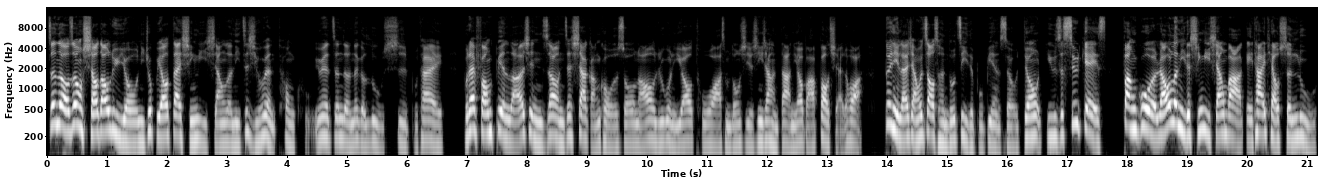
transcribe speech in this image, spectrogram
真的、哦，这种小岛旅游，你就不要带行李箱了，你自己会很痛苦，因为真的那个路是不太不太方便啦。而且你知道你在下港口的时候，然后如果你又要拖啊什么东西，行李箱很大，你要把它抱起来的话，对你来讲会造成很多自己的不便，so don't use a suitcase， 放过饶了你的行李箱吧，给他一条生路。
